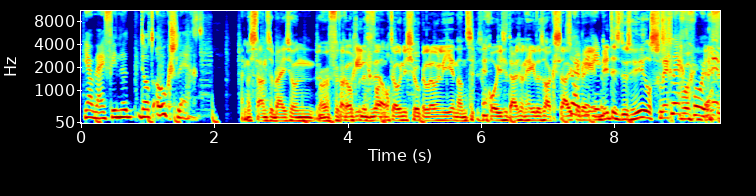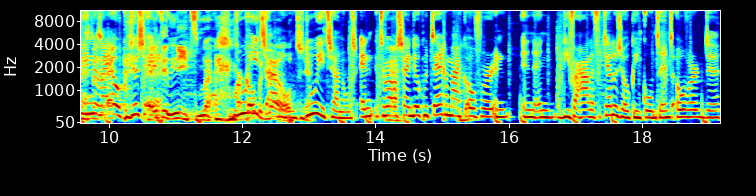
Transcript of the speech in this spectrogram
ja, wij vinden dat ook slecht. En dan staan ze bij zo'n Maar we verkopen fabriek het wel. van Tony Chocolonely en dan gooien ze daar zo'n hele zak suiker, Suiker erin. in. Dit is dus heel slecht, Slecht voor je, Dit is vinden dus wij echt- ook. Dus Eet het u- niet, maar, maar doe koop iets het aan wel. ons. Doe iets aan ons. En terwijl Ja. als zij een documentaire maken over, en, en, en die verhalen vertellen ze ook in content, over de,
